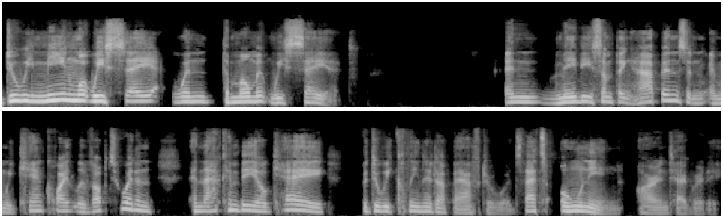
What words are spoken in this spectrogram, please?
Do we mean what we say when the moment we say it? And maybe something happens and, and we can't quite live up to it, and, and that can be okay. But do we clean it up afterwards? That's owning our integrity.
